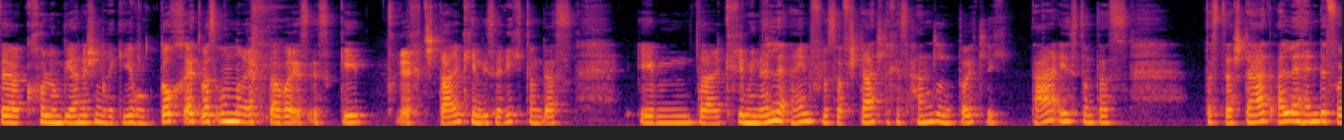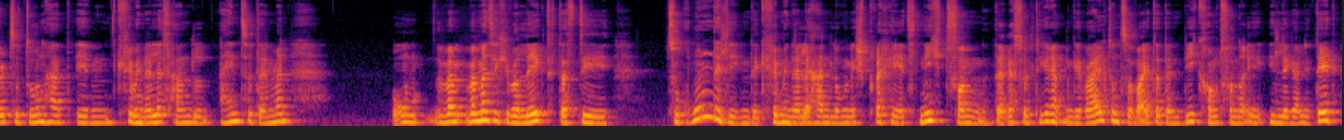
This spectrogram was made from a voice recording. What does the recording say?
der kolumbianischen Regierung doch etwas Unrecht, aber es, es geht recht stark in diese Richtung, dass eben der kriminelle Einfluss auf staatliches Handeln deutlich da ist und dass dass der Staat alle Hände voll zu tun hat, eben kriminelles Handeln einzudämmen. Und wenn, wenn man sich überlegt, dass die zugrunde liegende kriminelle Handlung, und ich spreche jetzt nicht von der resultierenden Gewalt und so weiter, denn die kommt von der Illegalität,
